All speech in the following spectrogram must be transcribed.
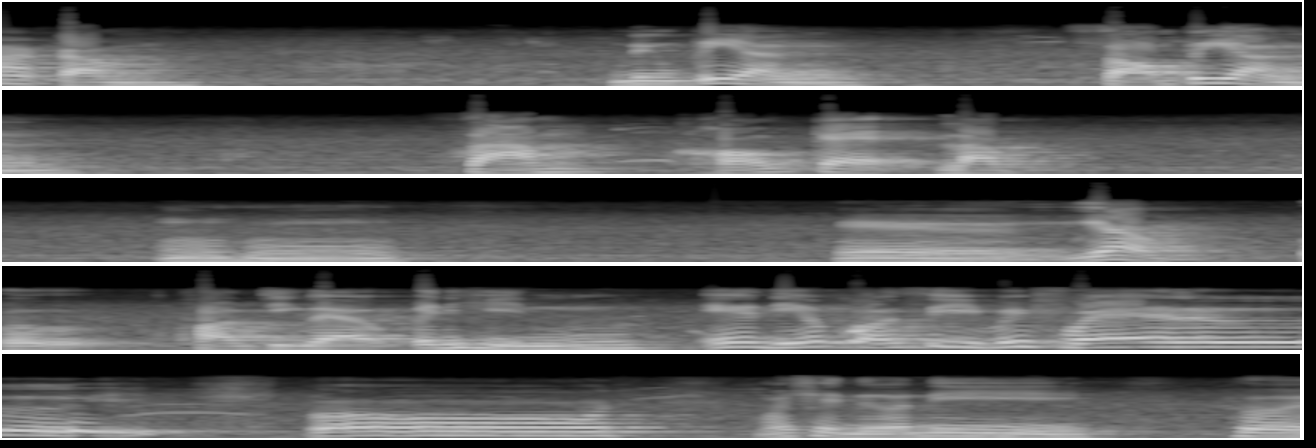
นากรรม หนึ่งเปี้ยงสองเปี้ยงสามของแกะหลับ อือหือเออย่าเออความจริงแล้วเป็นหิน เอ๊เดี๋ยวก่อนสิไม่แฟร์เลยโอ้ไม่ใช่เนื้อนี่เฮ้ย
